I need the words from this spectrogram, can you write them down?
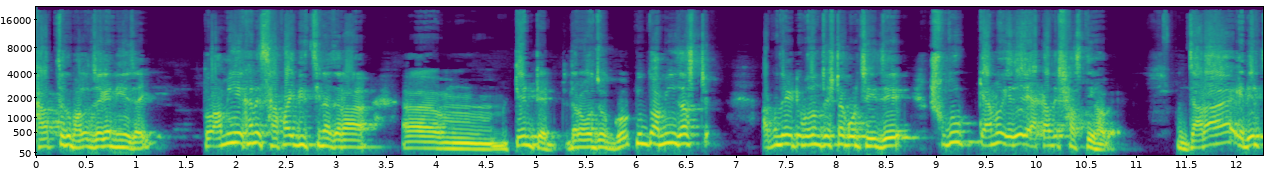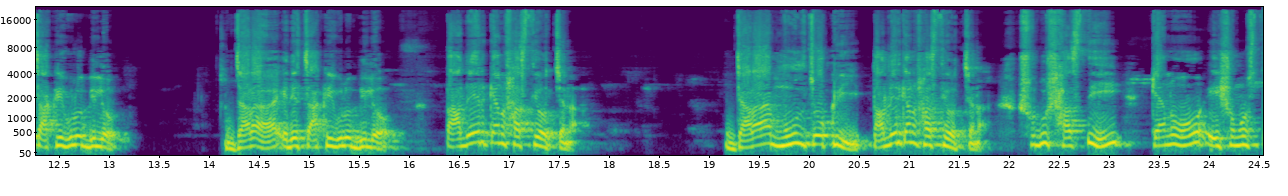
খারাপ থেকে ভালো জায়গায় নিয়ে যায়। তো আমি এখানে সাফাই দিচ্ছি না যারা টেন্টেড যারা অযোগ্য। কিন্তু আমি জাস্ট আপনাদের এটি বোঝানোর চেষ্টা করছি যে শুধু কেন এদের একাদের শাস্তি হবে? যারা এদের চাকরিগুলো দিল, যারা এদের চাকরিগুলো দিল তাদের কেন শাস্তি হচ্ছে না? যারা মূল চক্রী, তাদের কেন শাস্তি হচ্ছে না? শুধু শাস্তি কেন এই সমস্ত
